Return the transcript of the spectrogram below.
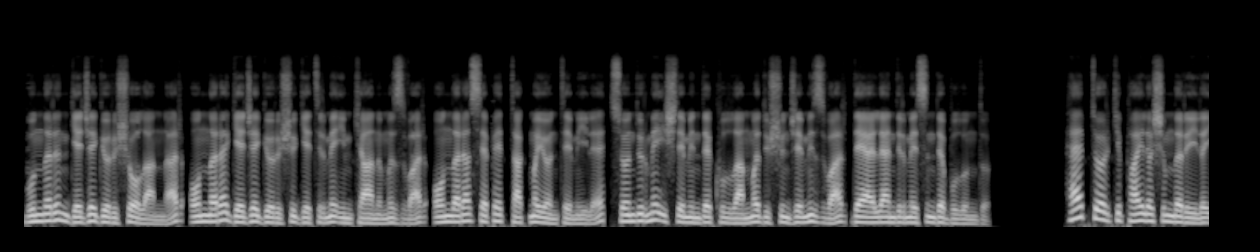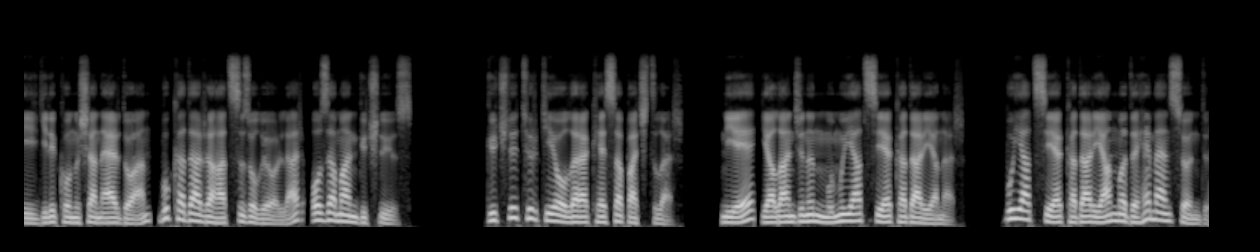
bunların gece görüşü olanlar, onlara gece görüşü getirme imkanımız var, onlara sepet takma yöntemiyle, söndürme işleminde kullanma düşüncemiz var, değerlendirmesinde bulundu. Help Turkey paylaşımlarıyla ilgili konuşan Erdoğan, bu kadar rahatsız oluyorlar, o zaman güçlüyüz. Güçlü Türkiye olarak hesap açtılar. Niye? Yalancının mumu yatsıya kadar yanar. Bu yatsıya kadar yanmadı hemen söndü.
